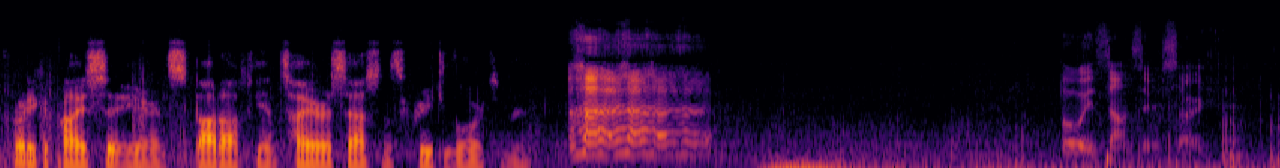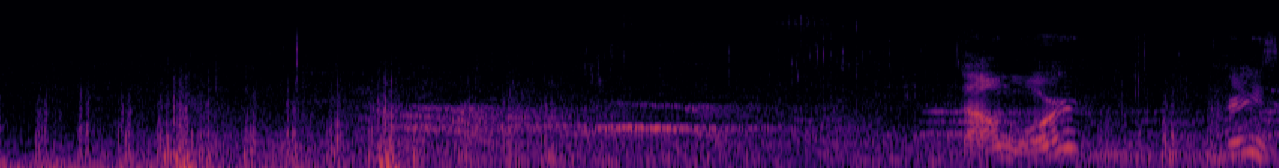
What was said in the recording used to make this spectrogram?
Freddy could probably sit here and spout off the entire Assassin's Creed lore to me. oh wait, it's downstairs. Sorry. Down more? Crazy.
